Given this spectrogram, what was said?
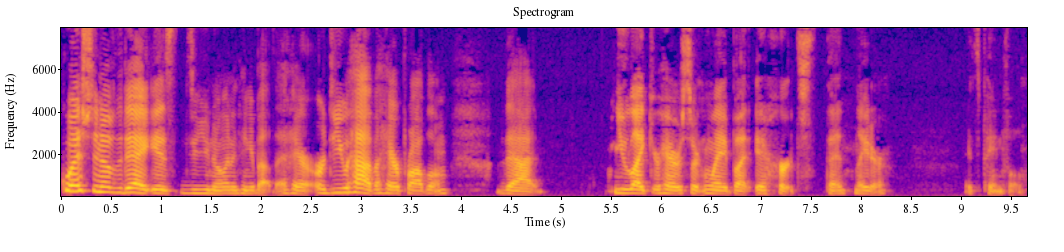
Question of the day is, do you know anything about that hair? Or do you have a hair problem that you like your hair a certain way, but it hurts then later? it's painful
